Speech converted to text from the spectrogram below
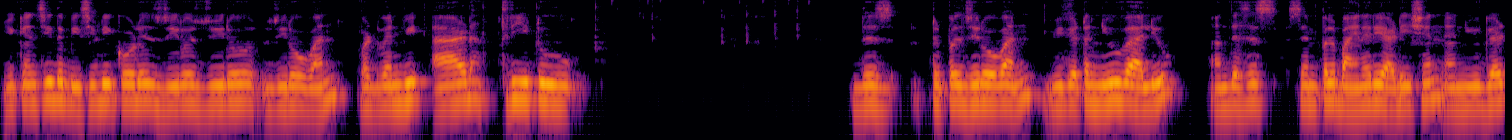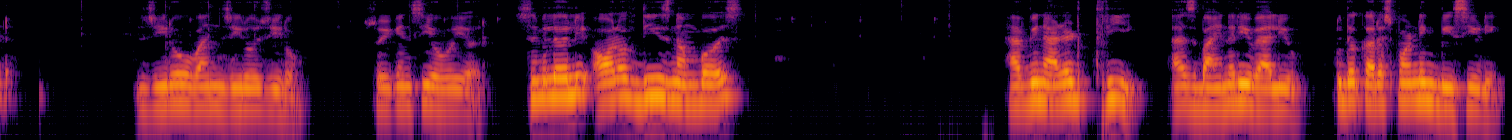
you can see the BCD code is 0001. But when we add 3 to this 0001, we get a new value. And this is simple binary addition and you get 0100. So you can see over here. Similarly, all of these numbers have been added 3 as binary value to the corresponding BCD.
